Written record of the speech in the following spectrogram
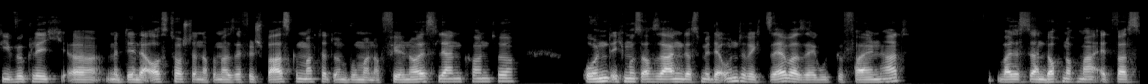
die wirklich, äh, mit denen der Austausch dann auch immer sehr viel Spaß gemacht hat und wo man auch viel Neues lernen konnte. Und ich muss auch sagen, dass mir der Unterricht selber sehr gut gefallen hat, weil es dann doch nochmal etwas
